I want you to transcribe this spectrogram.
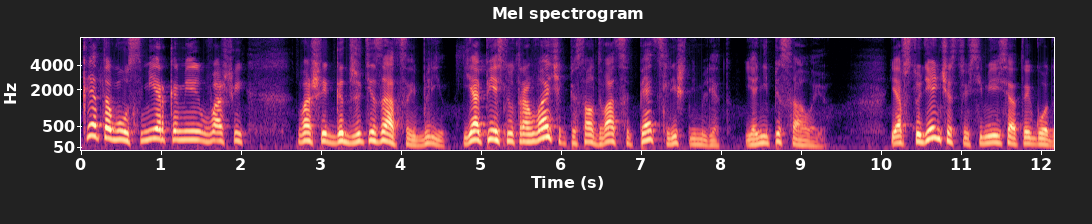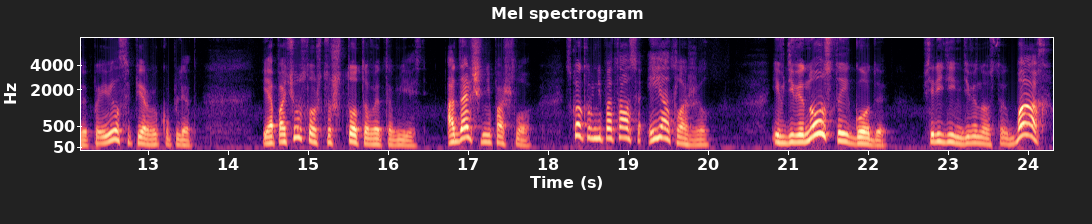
к этому с мерками вашей, вашей гаджетизации, блин. Я песню «Трамвайчик» писал 25 с лишним лет. Я не писал ее. Я в студенчестве в 70-е годы появился первый куплет. Я почувствовал, что что-то в этом есть. А дальше не пошло. Сколько бы ни пытался, и я отложил. И в 90-е годы, в середине 90-х, бах,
